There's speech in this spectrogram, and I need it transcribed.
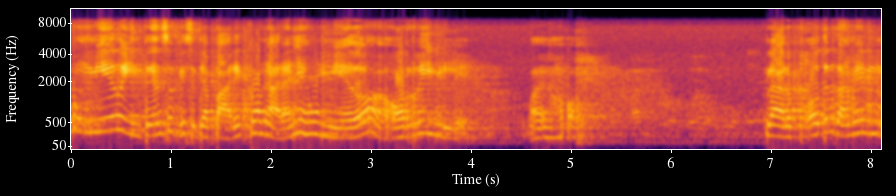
un miedo intenso que se te aparezca una araña, es un miedo horrible. Claro, otra también,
